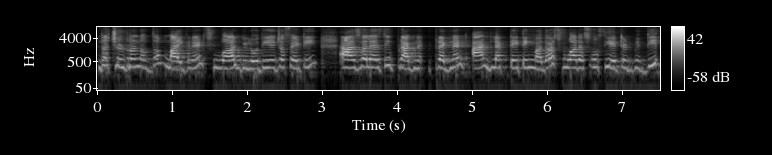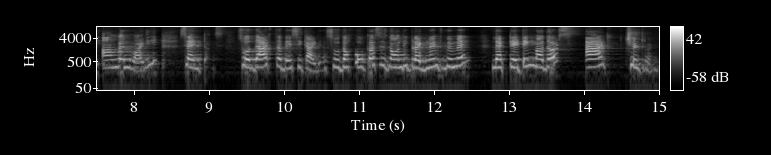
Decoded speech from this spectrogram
the children of the migrants who are below the age of 18 as well as the pregnant and lactating mothers who are associated with the Anganwadi centers. So that's the basic idea. So the focus is on the pregnant women, lactating mothers and children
